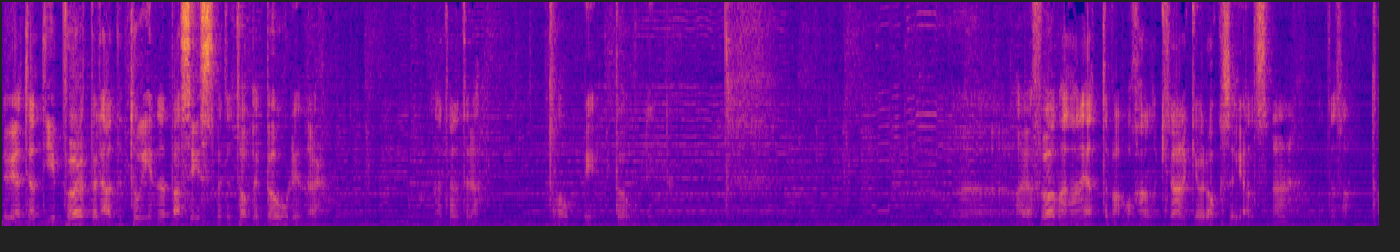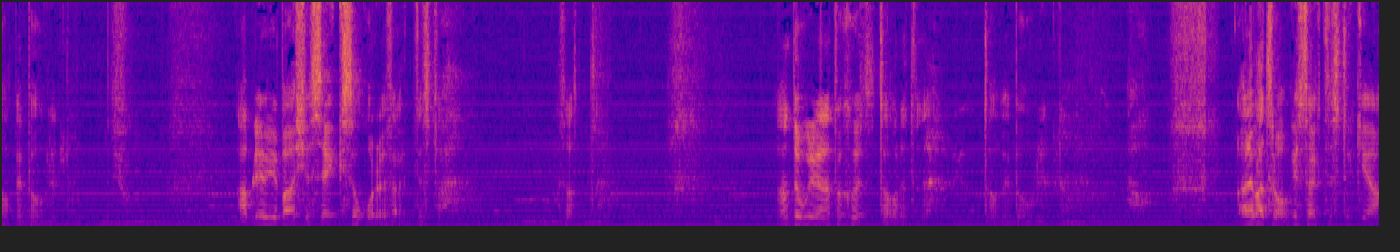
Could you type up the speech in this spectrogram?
vi vet att Deep Purple hade tog in en basist som hette Tommy Bolin där. Hette han inte det? Tommy Bolin. Uh, har jag för mig att han hette och han knarkade väl också ihjäl sig där. Tommy Bolin. Han blev ju bara 26 år faktiskt. Så att han dog redan på 70-talet där Tommy Bolin. Ja. ja, det var tragiskt faktiskt tycker jag.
